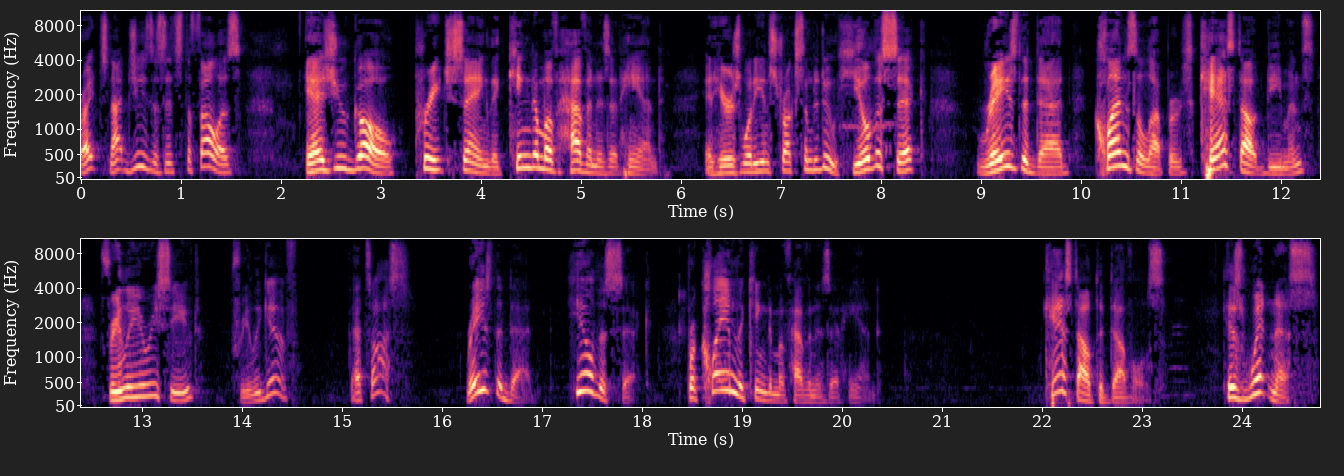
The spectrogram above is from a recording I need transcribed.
right? It's not Jesus, it's the fellas. As you go, preach, saying, The kingdom of heaven is at hand. And here's what he instructs them to do heal the sick, raise the dead, cleanse the lepers, cast out demons. Freely you received, freely give. That's us. Raise the dead, heal the sick, proclaim the kingdom of heaven is at hand. Cast out the devils. His witness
